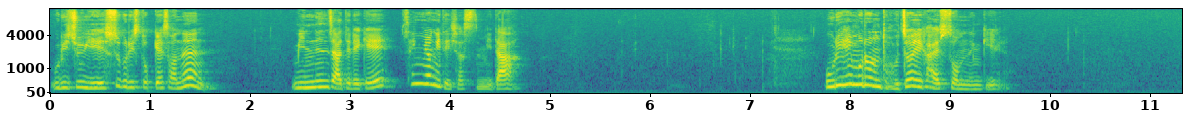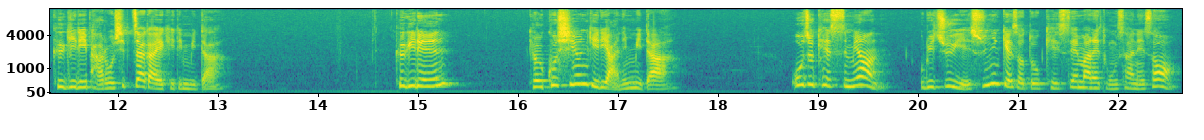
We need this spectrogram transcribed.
우리 주 예수 그리스도께서는 믿는 자들에게 생명이 되셨습니다. 우리 힘으로는 도저히 갈 수 없는 길. 그 길이 바로 십자가의 길입니다. 그 길은 결코 쉬운 길이 아닙니다. 오죽했으면 우리 주 예수님께서도 겟세만의 동산에서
